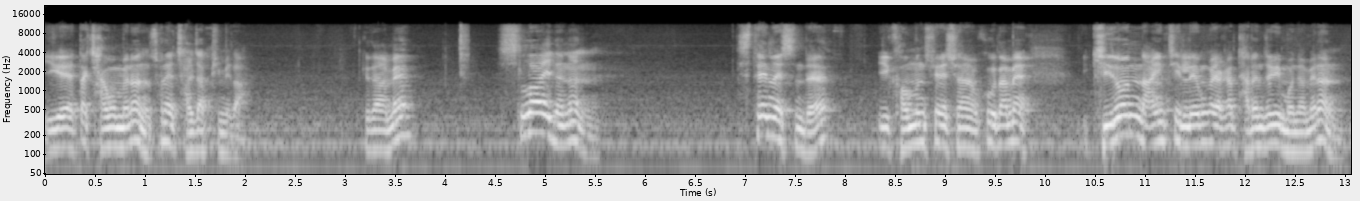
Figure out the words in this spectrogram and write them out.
이게 딱 잡으면은 손에 잘 잡힙니다. 그 다음에 슬라이드는 스테인리스인데 이 검은 피니시 해놓고 그 다음에 기존 1911과 약간 다른 점이 뭐냐면은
